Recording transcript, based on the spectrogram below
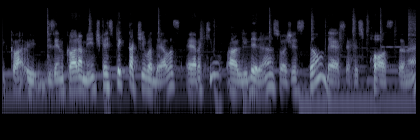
e, claro, e dizendo claramente que a expectativa delas era que a liderança ou a gestão desse a resposta, né?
